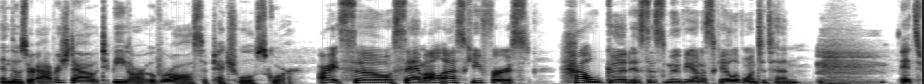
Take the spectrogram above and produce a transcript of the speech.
and those are averaged out to be our overall subtextual score. All right, so Sam, I'll ask you first. How good is this movie on a scale of one to 10? It's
